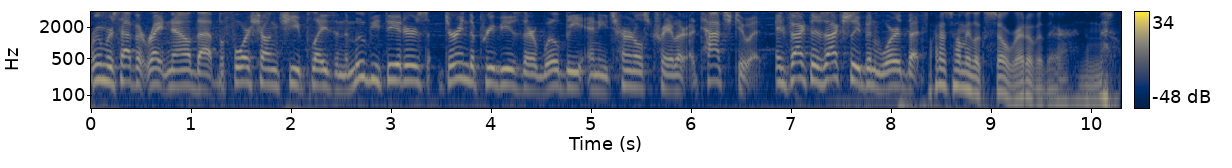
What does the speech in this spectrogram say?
Rumors have it right now that before Shang-Chi plays in the movie theaters, during the previews there will be an Eternals trailer attached to it. In fact, there's actually been word that Why does homie look so red over there in the middle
